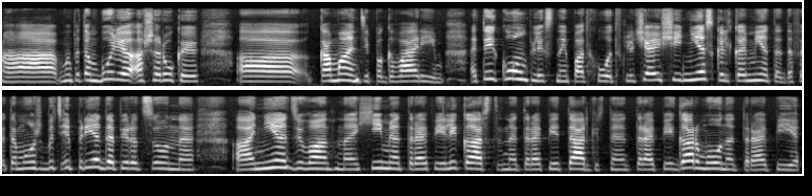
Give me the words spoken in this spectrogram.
мы потом более о широкой а, команде поговорим. Это и комплексный подход, включающий несколько методов. Это может быть и предоперационная, а, химиотерапия, лекарственная терапия, таргетная терапия, гормонотерапия,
